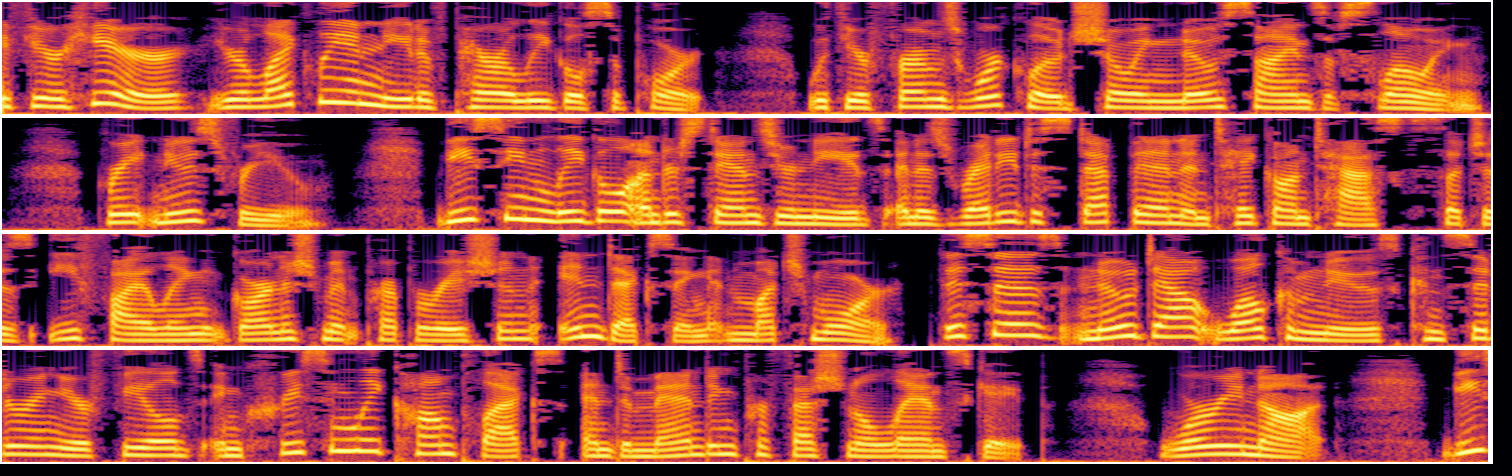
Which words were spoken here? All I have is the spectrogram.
If you're here, you're likely in need of paralegal support, with your firm's workload showing no signs of slowing. Great news for you. Seen Legal understands your needs and is ready to step in and take on tasks such as e filing, garnishment preparation, indexing, and much more. This is, no doubt, welcome news considering your field's increasingly complex and demanding professional landscape. Worry not.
